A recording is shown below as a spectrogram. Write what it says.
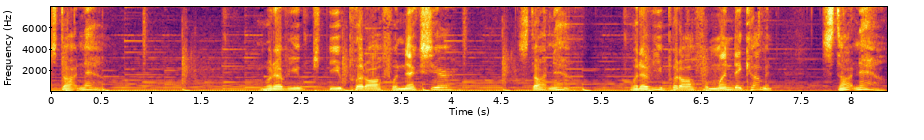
start now. Whatever you, you put off for next year, start now. Whatever you put off for Monday coming, start now.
